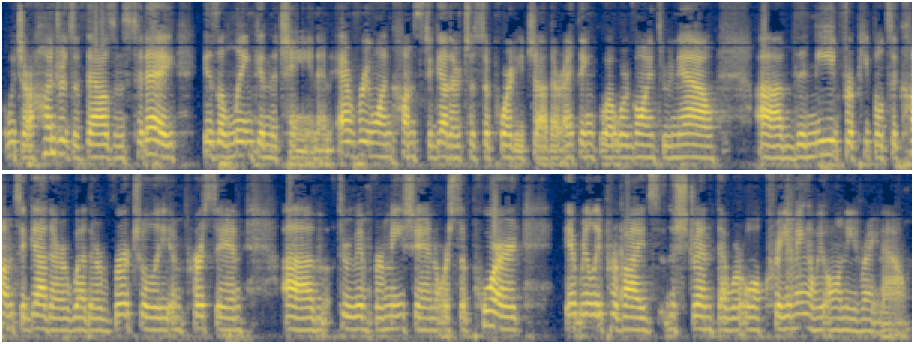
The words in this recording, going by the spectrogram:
which are hundreds of thousands today, is a link in the chain, and everyone comes together to support each other. I think what we're going through now, um, the need for people to come together, whether virtually, in person, um, through information or support, it really provides the strength that we're all craving and we all need right now.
